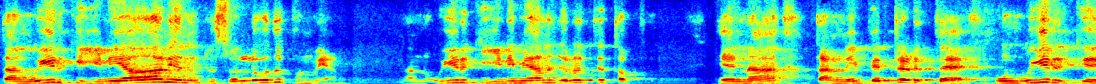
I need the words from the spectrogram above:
தன் உயிருக்கு இனியான் என்று சொல்லுவது உண்மையான தன் உயிருக்கு இனிமையான சொல்வது தப்பு. ஏன்னா தன்னை பெற்றெடுத்த உன் உயிருக்கு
